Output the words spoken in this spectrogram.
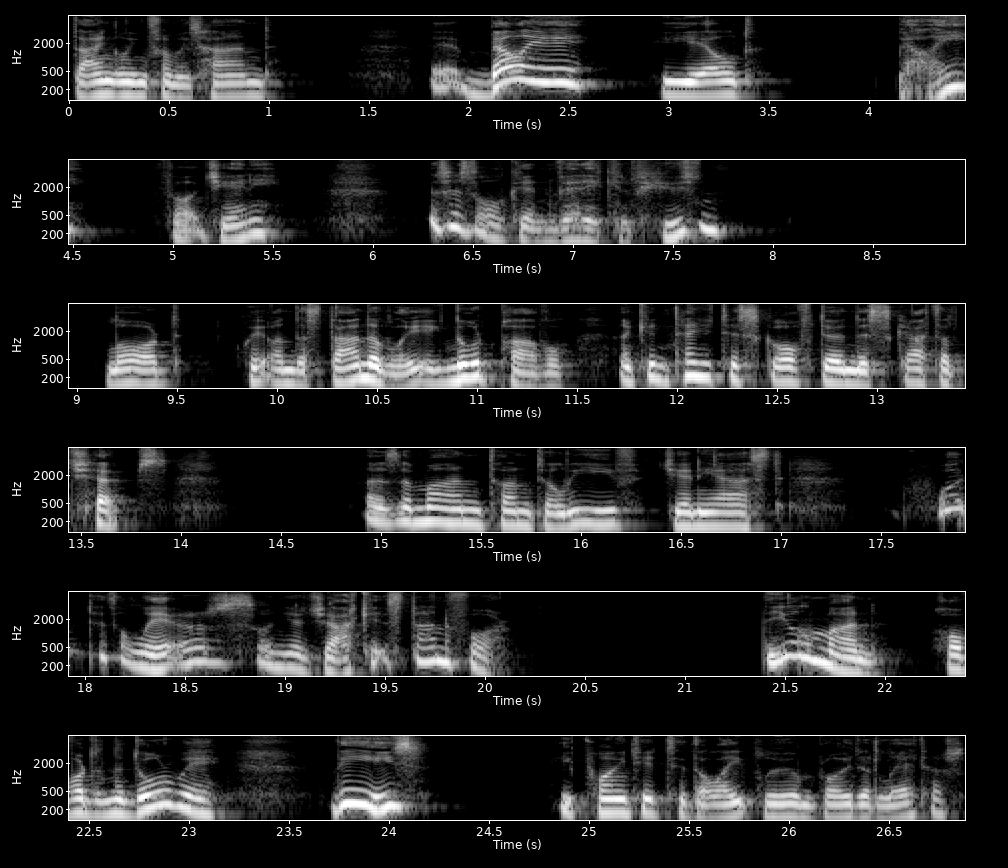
dangling from his hand. Uh, Billy, he yelled. Billy? thought Jenny. This is all getting very confusing. Lord, quite understandably, ignored Pavel and continued to scoff down the scattered chips. As the man turned to leave, Jenny asked, What do the letters on your jacket stand for? The young man hovered in the doorway. These, he pointed to the light blue embroidered letters.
